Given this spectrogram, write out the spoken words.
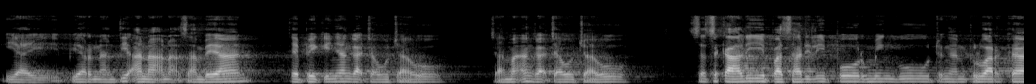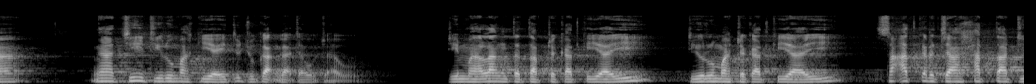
kiai, biar nanti anak-anak sampean TPK-nya enggak jauh-jauh, jamaah enggak jauh-jauh. Sesekali pas hari libur, minggu dengan keluarga, ngaji di rumah kiai itu juga enggak jauh-jauh. Di Malang tetap dekat kiai, di rumah dekat kiai, saat kerja hatta di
